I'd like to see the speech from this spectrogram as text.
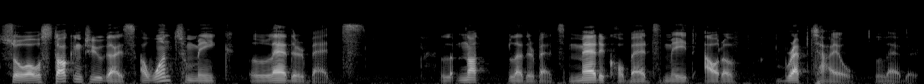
so I was talking to you guys. I want to make leather beds. L not leather beds. Medical beds made out of reptile leather.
